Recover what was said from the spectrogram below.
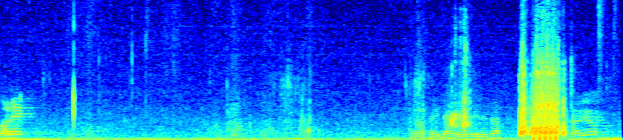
Vale. Al sanitario que tienes detrás. ¿Cuándo?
